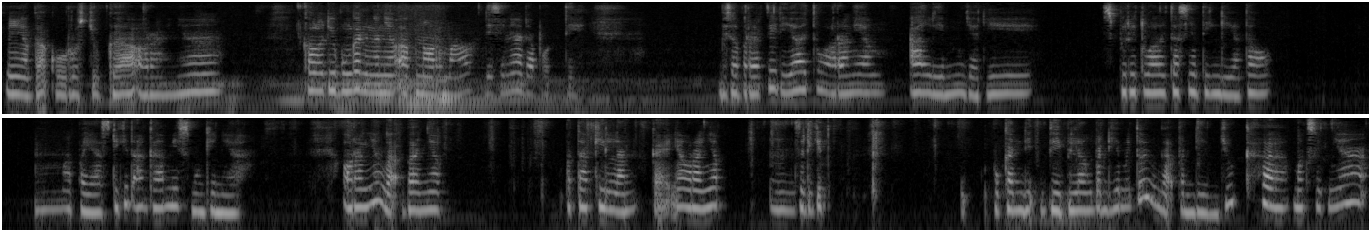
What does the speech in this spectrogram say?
ini agak kurus juga orangnya. Kalau dihubungkan dengan yang abnormal, di sini ada putih. Bisa berarti dia itu orang yang alim, jadi spiritualitasnya tinggi atau hmm, apa ya sedikit agamis mungkin ya. Orangnya nggak banyak petakilan. Kayaknya orangnya hmm, sedikit bukan di, dibilang pendiam itu nggak pendiam juga. Maksudnya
